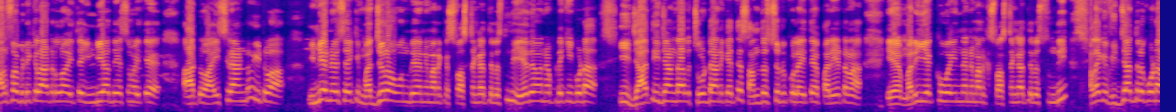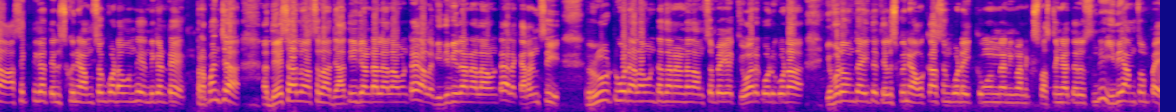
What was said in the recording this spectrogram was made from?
ఆల్ఫాబెటికల్ ఆర్డర్లో అయితే ఇండియా దేశం అయితే అటు ఐస్లాండ్ ఇటు ఇండియన్ వ్యవసాయకి మధ్యలో ఉంది అని మనకి స్పష్టంగా తెలుస్తుంది. ఏదేమైనప్పటికీ కూడా ఈ జాతీయ జెండాలు చూడడానికైతే సందర్శకులైతే పర్యటన మరీ ఎక్కువైందని మనకు స్పష్టంగా తెలుస్తుంది. అలాగే విద్యార్థులు కూడా ఆసక్తిగా తెలుసుకునే అంశం కూడా ఉంది. ఎందుకంటే ప్రపంచ దేశాలు అసలు జాతీయ జెండాలు ఎలా ఉంటాయి అలా విధి విధానం ఎలా ఉంటాయి అలా కరెన్సీ రూట్ కూడా ఎలా ఉంటుంది అన్నది అంశంపై క్యూఆర్ కోడ్ కూడా ఇవ్వడంతో అయితే తెలుసుకునే అవకాశం కూడా ఎక్కువ ఉందని మనకి స్పష్టంగా తెలుస్తుంది. ఇదే అంశంపై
